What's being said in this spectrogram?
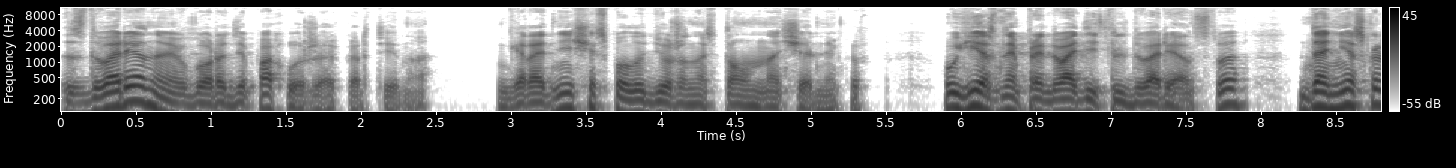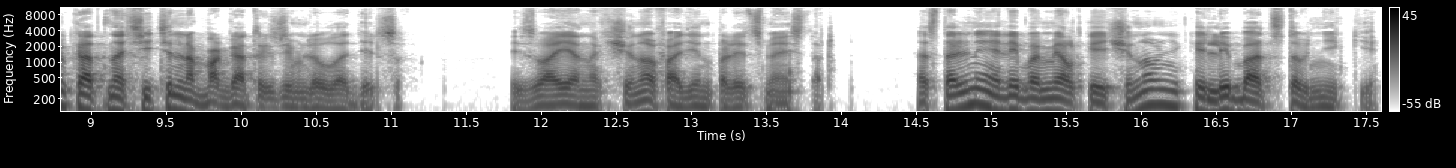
С дворянами в городе похожая картина. Городничий с полудюжиной столоначальников, уездный предводитель дворянства, да несколько относительно богатых землевладельцев. Из военных чинов один полицмейстер. Остальные либо мелкие чиновники, либо отставники.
